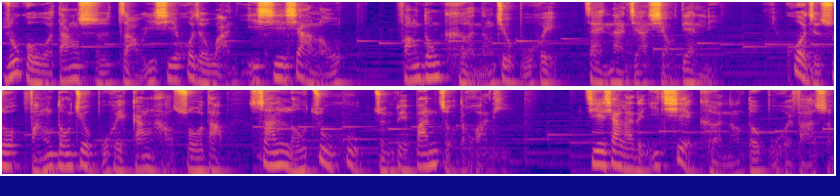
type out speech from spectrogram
如果我当时早一些或者晚一些下楼，房东可能就不会在那家小店里。或者说，房东就不会刚好说到三楼住户准备搬走的话题，接下来的一切可能都不会发生。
